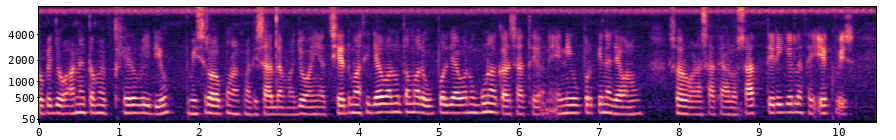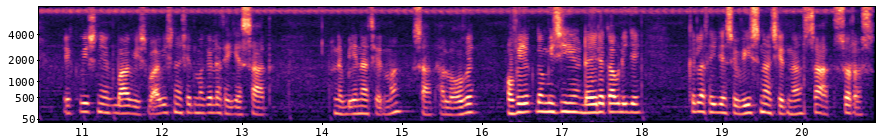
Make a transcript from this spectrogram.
તો કે જો આને તમે ફેરવી દો મિશ્ર અપૂર્ણાંકમાંથી સાદામાં. જો અહીંયા છેદમાંથી જવાનું, તમારે ઉપર જવાનું ગુણાકાર સાથે અને એની ઉપર કેના જવાનું? સરવાળા સાથે. હાલો, સાત તેરી કેટલા થાય એકવીસ. એકવીસ ને એક બાવીસ. બાવીસના છેદમાં કેટલા થઈ ગયા? સાત. અને બેના છેદમાં સાત. હાલો, હવે હવે એકદમ ઇઝી છે. ડાયરેક્ટ આવડી જાય. કેટલા થઈ જશે? વીસના છેદના સાત. સરસ.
